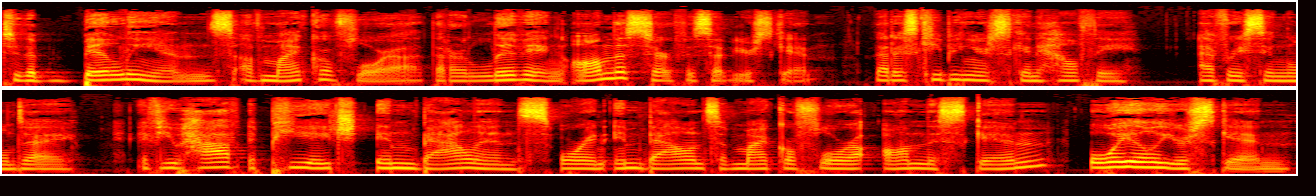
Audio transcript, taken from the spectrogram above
to the billions of microflora that are living on the surface of your skin that is keeping your skin healthy every single day. If you have a pH imbalance or an imbalance of microflora on the skin, oil your skin.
